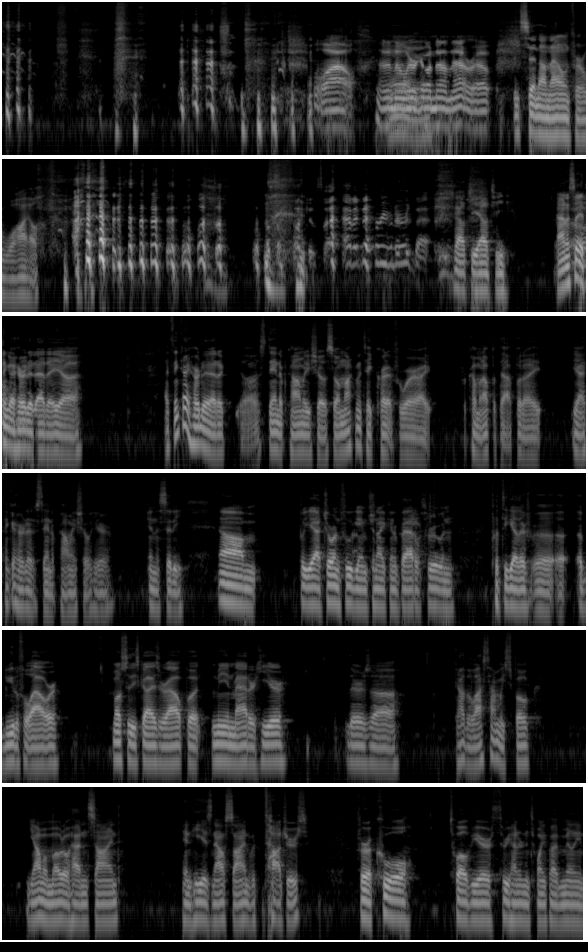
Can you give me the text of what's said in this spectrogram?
wow. I didn't know we were Oh, yeah. going down that route. Been sitting on that one for a while. what the what the fuck is that? I never even heard that. Fauci ouchie. Honestly, I think Oh, I heard it at a. Uh, I think I heard it at a uh, stand-up comedy show. So I'm not going to take credit for where I for coming up with that, but I, yeah, I think I heard it at a stand-up comedy show here in the city. Um, but yeah, Jordan flu game tonight. Going to battle through and put together a, a, a beautiful hour. Most of these guys are out, but me and Matt are here. There's uh, God, the last time we spoke, Yamamoto hadn't signed and he is now signed with the Dodgers for a cool 12 year, $325 million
